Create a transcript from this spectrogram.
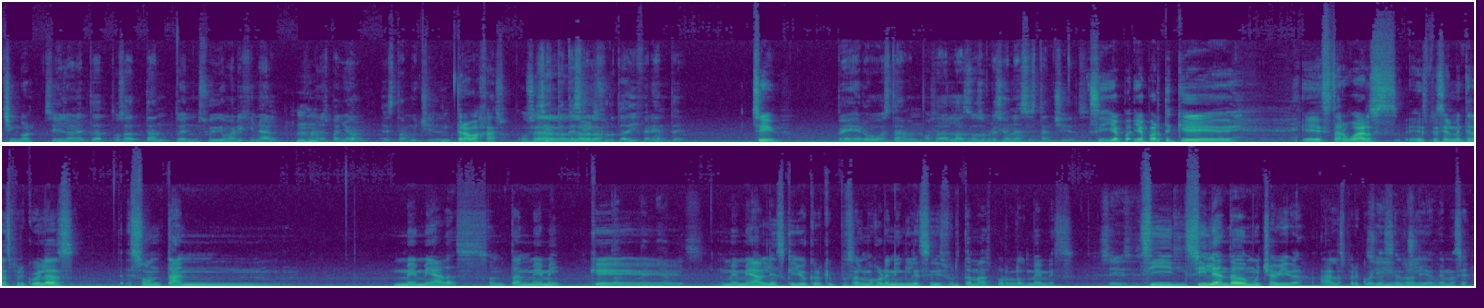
chingón. Sí, la neta, o sea, tanto en su idioma original como en español, está muy chido. Un trabajazo. O sea, Siento que la se verdad. disfruta diferente, Sí, pero están, o sea, las dos versiones están chidas. sí, y, y aparte que eh, Star Wars, especialmente las precuelas, son tan memeadas, son tan meme que memeables que yo creo que pues a lo mejor en inglés se disfruta más por los memes. Sí, sí, sí. Sí, sí le han dado mucha vida a las precuelas, Sí, en realidad, chingo. demasiado.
